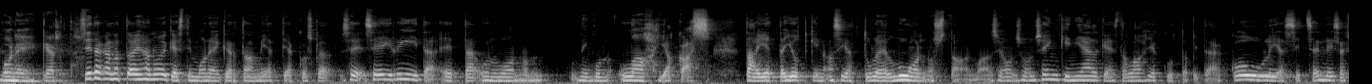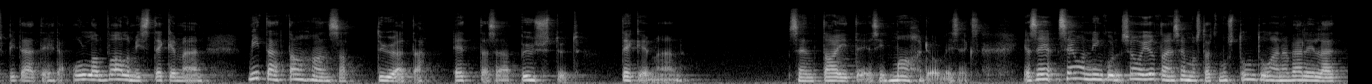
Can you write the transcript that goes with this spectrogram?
Moneen kertaan. Sitä kannattaa ihan oikeasti moneen kertaan miettiä, koska se, se ei riitä, että on luonnon niin kuin lahjakas tai että jotkin asiat tulee luonnostaan, vaan se on, se on senkin jälkeen sitä lahjakkuutta pitää koulia. Sitten sen lisäksi pitää tehdä, olla valmis tekemään mitä tahansa työtä, että sä pystyt tekemään sen taiteesi mahdolliseksi. Ja se, se, on, niin kuin, se on jotain semmoista, että musta tuntuu aina välillä, että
